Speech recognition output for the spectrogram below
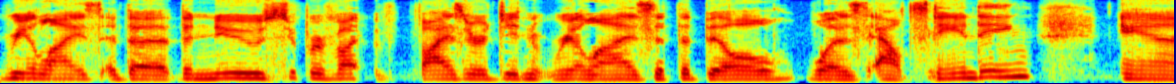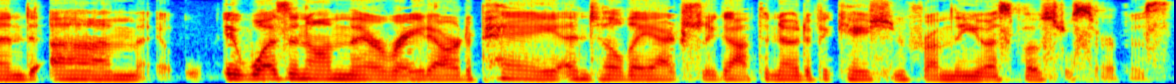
realized the, the new supervisor didn't realize that the bill was outstanding and um, it wasn't on their radar to pay until they actually got the notification from the U.S. Postal Service.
